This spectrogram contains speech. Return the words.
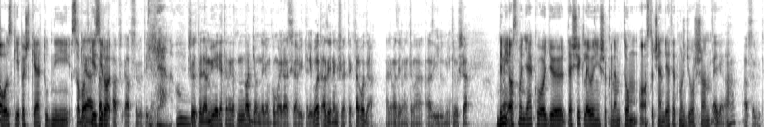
ahhoz képest kell tudni szabadkézira... Szab, absz- abszolút, igen. igen uh. Sőt, például a műegyetemen ott nagyon-nagyon komoly rajzfelvételi volt, azért nem is vettek fel oda, hanem azért mentem az Ivl Miklósra. De mi azt mondják, hogy tessék leülni, és akkor nem tudom, azt a csendéletet most gyorsan... Igen, aha, abszolút.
